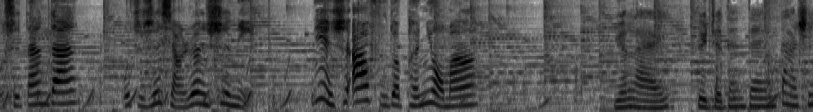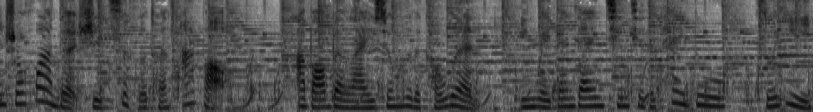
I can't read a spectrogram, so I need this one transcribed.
我是丹丹，我只是想认识你。你也是阿福的朋友吗？原来对着丹丹大声说话的是刺河豚阿宝。阿宝本来凶恶的口吻，因为丹丹亲切的态度，所以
